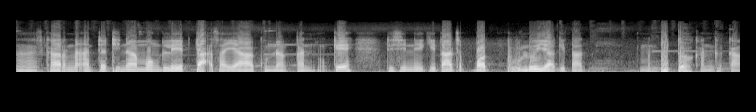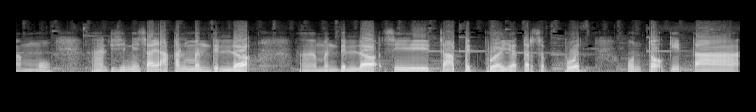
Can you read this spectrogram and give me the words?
Nah, karena ada dinamo geletak saya gunakan oke? Di sini kita cepot dulu ya kita menduduhkan ke kamu. Nah di sini saya akan mendelok nah, mendelok si capit buaya tersebut. Untuk kita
